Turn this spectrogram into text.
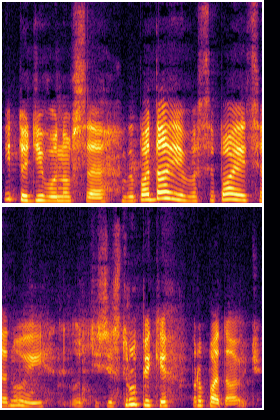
І тоді воно все випадає, висипається, ну і ці струпики пропадають.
